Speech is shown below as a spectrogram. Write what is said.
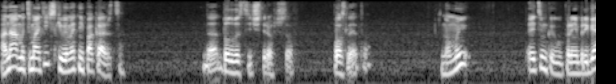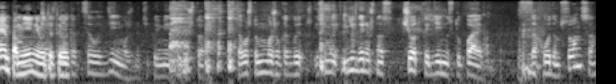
она математически в не покажется. Да, до 24 часов после этого. Но мы этим как бы пренебрегаем по мнению вот этой вот... как целый день, может быть, типа имеется в виду, что того, что мы можем как бы, если мы не говорим, что у нас четко день наступает с заходом солнца,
